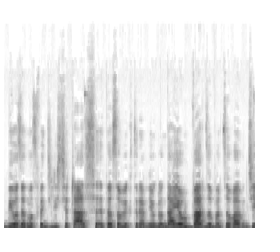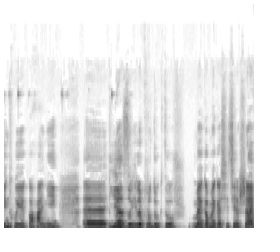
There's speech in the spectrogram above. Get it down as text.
miło ze mną spędziliście czas. Te osoby, które mnie oglądają. Bardzo, bardzo Wam dziękuję, kochani. E, Jezu, ile produktów. Mega, mega się cieszę.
